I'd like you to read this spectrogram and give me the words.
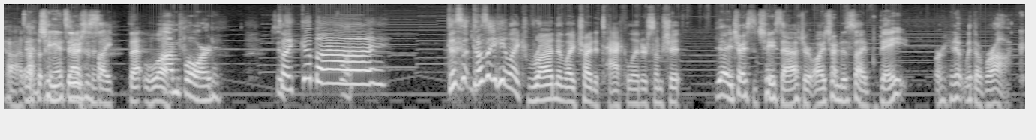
god, That chance, he was just like, that look. I'm bored. it's like goodbye. Doesn't doesn't he like run and like try to tackle it or some shit? Yeah, he tries to chase after it while he's trying to decide bait or hit it with a rock.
